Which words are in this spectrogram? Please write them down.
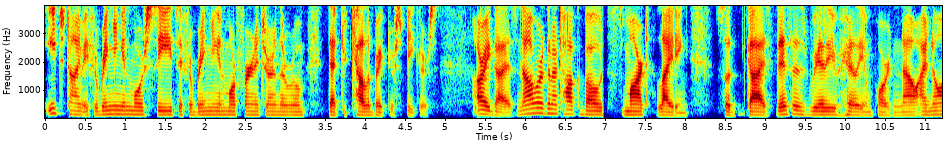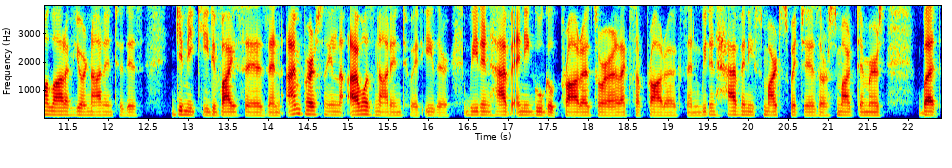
each time if you're bringing in more seats, if you're bringing in more furniture in the room, that you calibrate your speakers. Alright guys, now we're to talk about smart lighting. So guys, this is really, really important. Now, I know a lot of you are not into this gimmicky devices and I'm personally, I was not into it either. We didn't have any Google products or Alexa products and we didn't have any smart switches or smart dimmers. But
